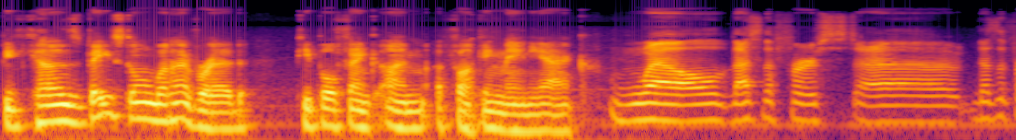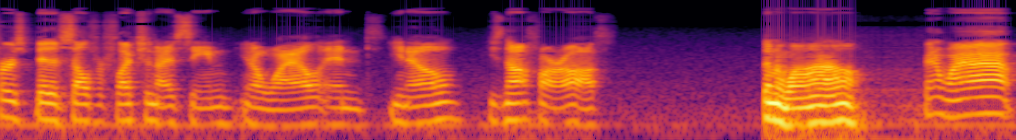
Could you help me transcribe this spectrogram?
because based on what I've read, people think I'm a fucking maniac. Well, that's the first. Uh, that's the first bit of self-reflection I've seen in a while, and you know he's not far off. Been a while. Been a while.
